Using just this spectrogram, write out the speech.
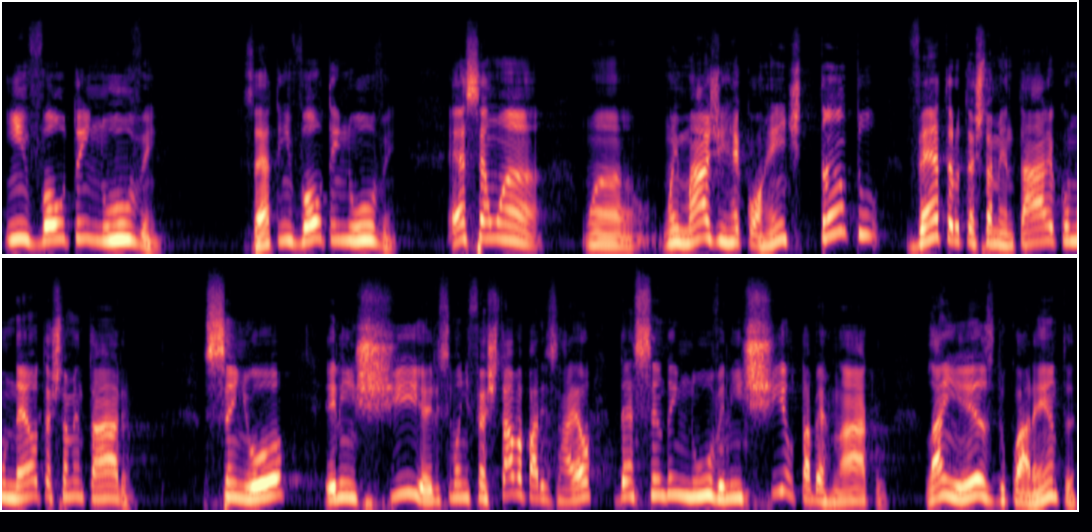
envolto em nuvem. Certo? Envolto em nuvem. Essa é uma, uma, uma imagem recorrente, tanto veterotestamentária como neotestamentária. Senhor ele enchia, ele se manifestava para Israel descendo em nuvem, ele enchia o tabernáculo. Lá em Êxodo 40,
